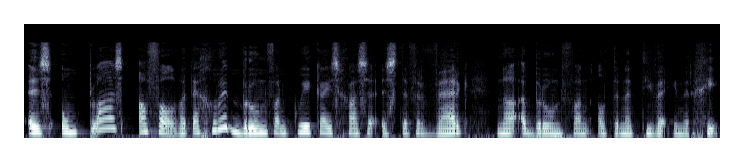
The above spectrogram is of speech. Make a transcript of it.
is om plaasafval wat 'n groot bron van kweekhuisgasse is te verwerk na 'n bron van alternatiewe energie.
